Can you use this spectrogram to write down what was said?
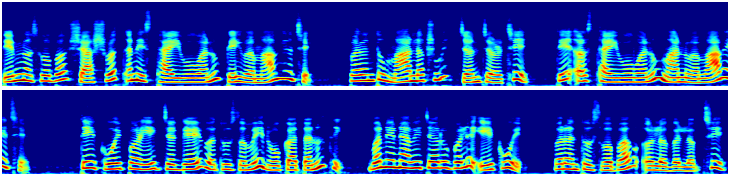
તેમનો સ્વભાવ શાશ્વત અને સ્થાયી હોવાનું કહેવામાં આવ્યું છે. પરંતુ મા લક્ષ્મી ચંચળ છે. તે અસ્થાયી હોવાનું માનવામાં આવે છે. તે કોઈ પણ એક જગ્યાએ વધુ સમય રોકાતા નથી. બંનેના વિચારો ભલે એક હોય, પરંતુ સ્વભાવ અલગ અલગ છે.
